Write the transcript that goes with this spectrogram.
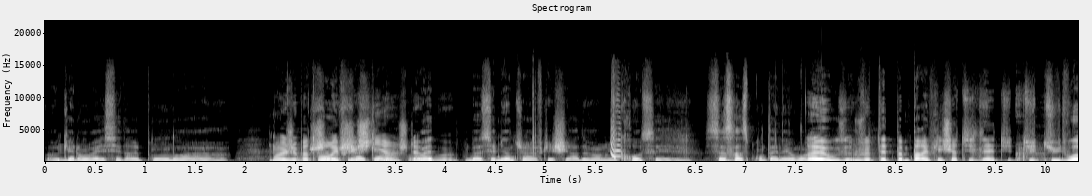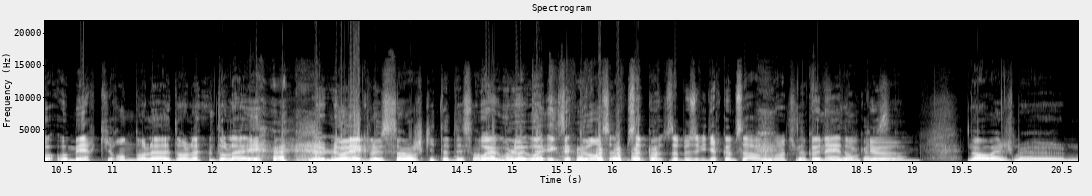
auxquelles on va essayer de répondre. Euh, Moi, j'ai pas trop réfléchi, hein, je t'avoue. Bah, c'est bien, tu réfléchiras devant le micro, c'est... ça sera spontané au moins. Ouais, ou je vais peut-être pas me pas réfléchir. Tu, tu, tu, tu vois Homer qui rentre dans la, dans la, dans la haie. Le, le Ou mec, avec le singe qui tape des Ouais, cymbales ou dans le- la ouais, exactement. Ça, ça peut, ça peut se finir comme ça, Arnaud. hein, tu Ça me connais, donc. euh. Non, ouais, je me,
